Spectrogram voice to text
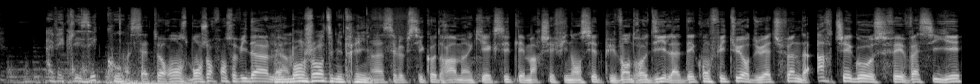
Classique avec les échos. À 7h11, bonjour François Vidal. Bonjour Dimitri. Ah, c'est le psychodrame hein, qui excite les marchés financiers depuis vendredi. La déconfiture du hedge fund Archegos fait vaciller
